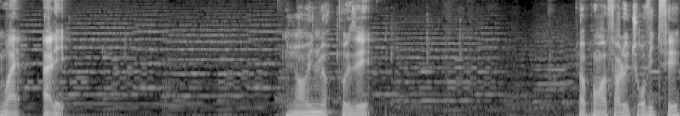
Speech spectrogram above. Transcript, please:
Ouais, allez. J'ai envie de me reposer. Après, on va faire le tour vite fait.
